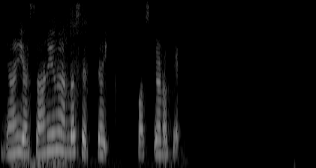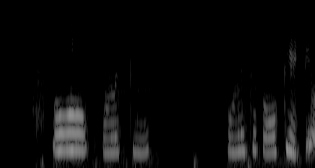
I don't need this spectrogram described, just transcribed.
ഞാൻ യസാനി നല്ല സെറ്റായി ഫസ്റ്റ് എയ്ഡൊക്കെ ഓ പുള്ളിക്ക് പുള്ളിക്ക് തോക്ക് കിട്ടിയോ?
